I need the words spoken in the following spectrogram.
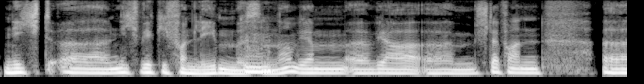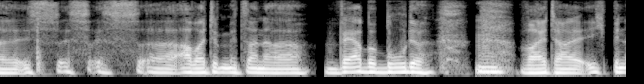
nicht, äh, nicht wirklich von leben müssen. Mhm. Ne? Wir haben, äh, wir, ähm, Stefan äh, ist, ist, ist, äh, arbeitet mit seiner Werbebude Mhm. weiter. Ich bin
